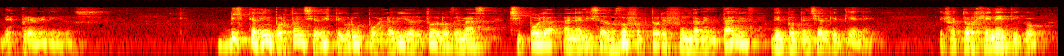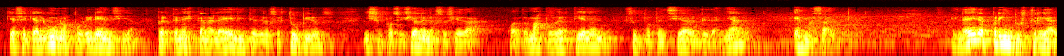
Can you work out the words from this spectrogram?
desprevenidos. Vista la importancia de este grupo en la vida de todos los demás, Chipola analiza los dos factores fundamentales del potencial que tiene. El factor genético, que hace que algunos por herencia pertenezcan a la élite de los estúpidos, y su posición en la sociedad. Cuanto más poder tienen, su potencial de dañar es más alto. En la era preindustrial,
